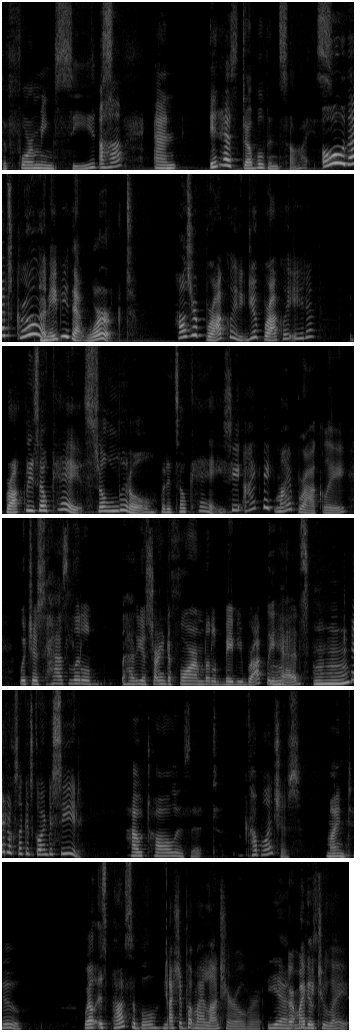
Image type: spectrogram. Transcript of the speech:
the forming seeds Uh huh. and it has doubled in size. Oh, that's good. maybe that worked. How's your broccoli? Do you have broccoli, Edith? Broccoli's okay. It's still little, but it's okay. See, I make my broccoli, which is has little, has, you know, starting to form little baby broccoli heads. Mm-hmm. It looks like it's going to seed. How tall is it? A couple inches. Mine too. Well, it's possible. I should put my lawn chair over it. Yeah, Or it might be too late.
